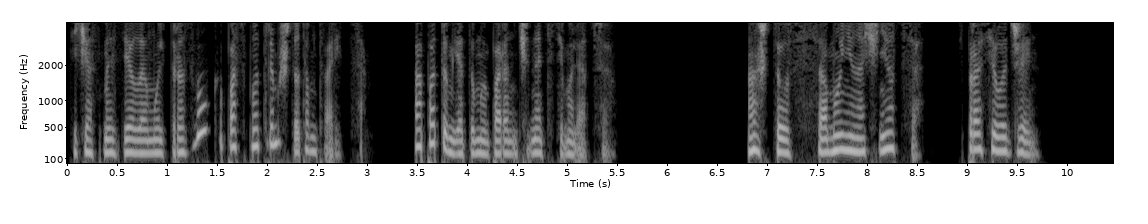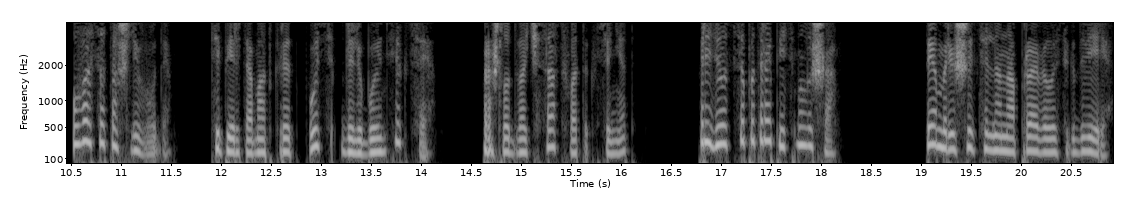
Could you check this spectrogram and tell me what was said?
«Сейчас мы сделаем ультразвук и посмотрим, что там творится». А потом, я думаю, пора начинать стимуляцию. «А что, самой не начнется?» — спросила Джейн. «У вас отошли воды. Теперь там открыт путь для любой инфекции. Прошло два часа, схваток все нет. Придется поторопить малыша». Тем решительно направилась к двери.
